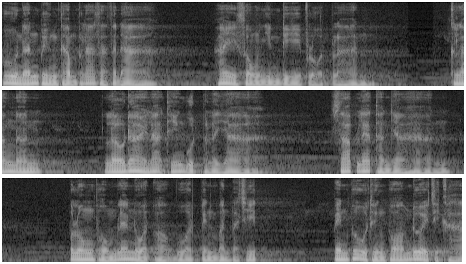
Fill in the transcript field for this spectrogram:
ผู้นั้นพึงทำพระศาสดา ให้ทรงยินดีโปรดปราน ครั้งนั้น เราได้ละทิ้งบุตรภรรยา ทรัพย์และธัญญาหาร ปลงผมและหนวดออกบวชเป็นบรรพชิต เป็นผู้ถึงพร้อมด้วยสิกขา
